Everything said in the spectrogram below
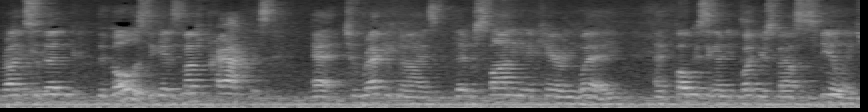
right? So then the goal is to get as much practice at, to recognize that responding in a caring way and focusing on what your spouse is feeling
